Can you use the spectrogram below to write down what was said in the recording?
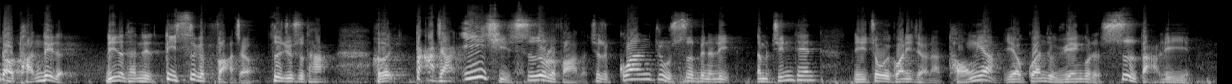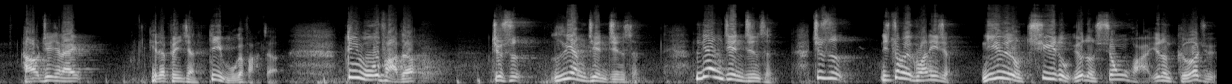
导团队的。领导团队的第四个法则，这就是他和大家一起吃肉的法则，就是关注士兵的利益。那么今天你作为管理者呢，同样也要关注员工的四大利益。好，接下来给大家分享第五个法则。第五个法则就是亮剑精神。亮剑精神就是你作为管理者，你有一种气度，有一种胸怀，有一种格局，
